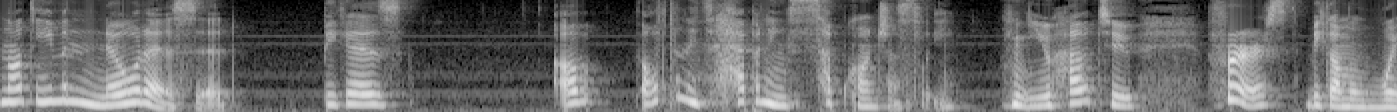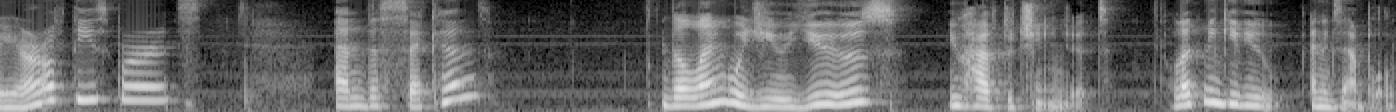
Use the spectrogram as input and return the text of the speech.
not even notice it because often it's happening subconsciously. you have to first become aware of these words, and the second, the language you use, you have to change it. Let me give you an example.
